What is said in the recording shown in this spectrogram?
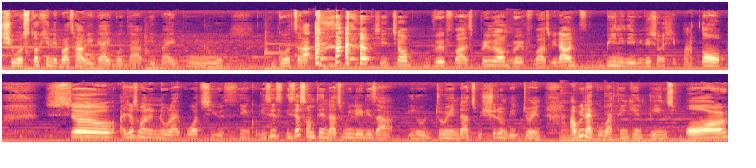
she was talking about how a guy got out a bible got her she chop breakfast premium breakfast without being in a relationship at all. So i just want to know like what you think. Is this is there something that we ladies are you know doing that we shouldn't be doing? Are we like overthinking things or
